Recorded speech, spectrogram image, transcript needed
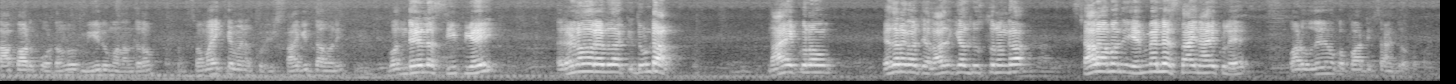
కాపాడుకోవడంలో మీరు మనందరం సమైక్యమైన కృషి సాగిద్దామని వందేళ్ళ సిపిఐ రెండు వందల దాకా ఇది ఉండాలి. నాయకులం ఏదైనా వచ్చే రాజకీయాలు చూస్తున్నాగా చాలామంది ఎమ్మెల్యే స్థాయి నాయకులే వాడు ఉదయం ఒక పార్టీ సాయంత్రం ఒక పార్టీ.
